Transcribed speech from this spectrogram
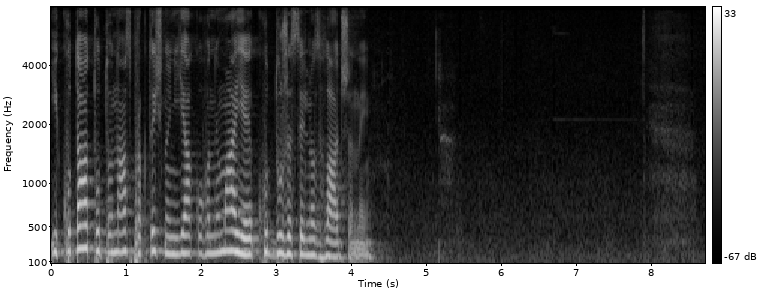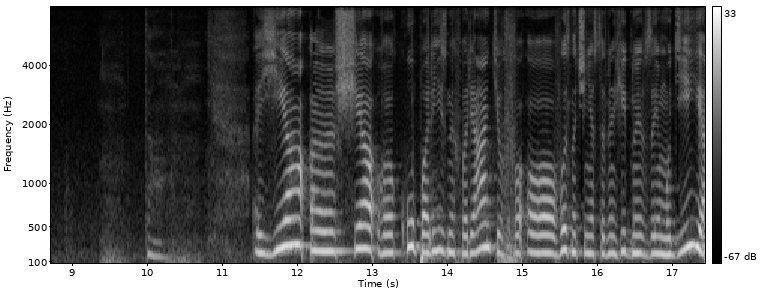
І кута тут у нас практично ніякого немає, кут дуже сильно згладжений. Так. Є е, ще е, купа різних варіантів е, визначення синергідної взаємодії.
